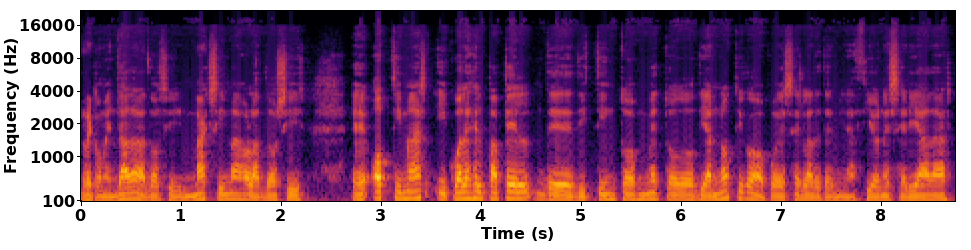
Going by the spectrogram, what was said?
recomendadas, las dosis máximas o las dosis eh, óptimas y cuál es el papel de distintos métodos diagnósticos, como puede ser las determinaciones seriadas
